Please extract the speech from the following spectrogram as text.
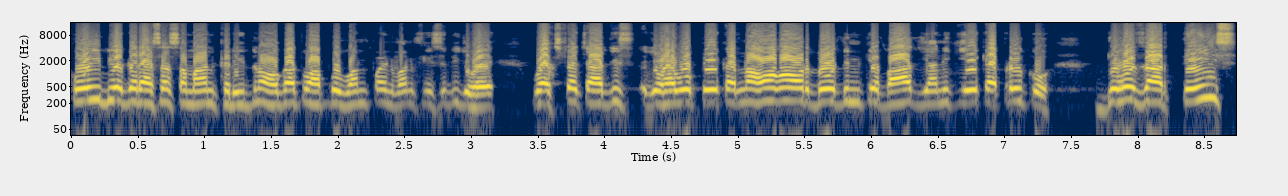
कोई भी अगर ऐसा सामान खरीदना होगा तो आपको वन पॉइंट वन फ़ीसदी जो है, वो एक्स्ट्रा चार्जेस जो है, वो पे करना होगा। और दो दिन के बाद, यानी कि एक अप्रैल को, दो हज़ार तेईस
